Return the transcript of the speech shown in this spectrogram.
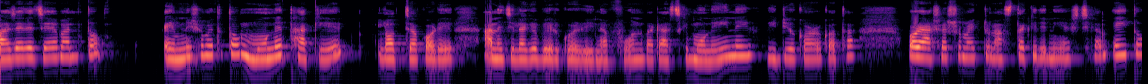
বাজারে যেয়ে মানে তো এমনি সময় তো তাও মনে থাকে, লজ্জা করে আনেচি লাগে বের করে দিই না ফোন বাট আজকে মনেই নেই ভিডিও করার কথা। পরে আসার সময় একটু নাস্তা কিনে নিয়ে এসেছিলাম এই তো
